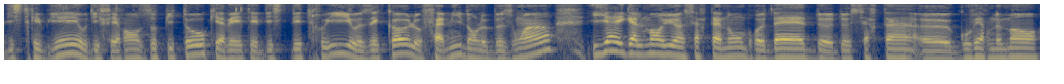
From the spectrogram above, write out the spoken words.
distribué aux différents hôpitaux qui avaient été détruits, aux écoles, aux familles dans le besoin. Il y a également eu un certain nombre d'aides de certains gouvernements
